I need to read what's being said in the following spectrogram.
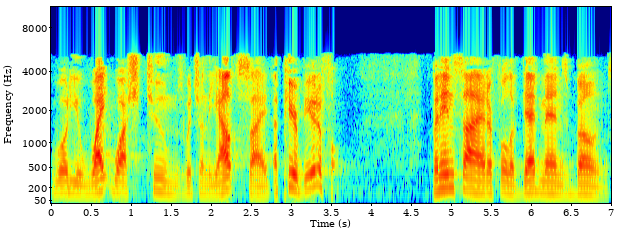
Woe to you, whitewashed tombs, which on the outside appear beautiful, but inside are full of dead men's bones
